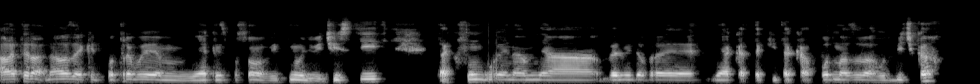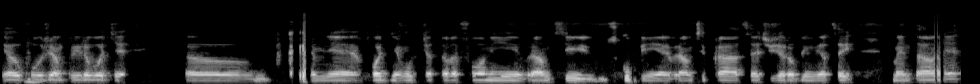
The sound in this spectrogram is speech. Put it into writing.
ale teda naozaj, keď potrebujem nejakým spôsobom vypnúť, vyčistiť, tak funguje na mňa veľmi dobre nejaká taký, taká podmazová hudbička. Ja ju používam pri robote keď mne hodne hučia telefóny v rámci skupiny, v rámci práce, čiže robím viacej mentálne,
